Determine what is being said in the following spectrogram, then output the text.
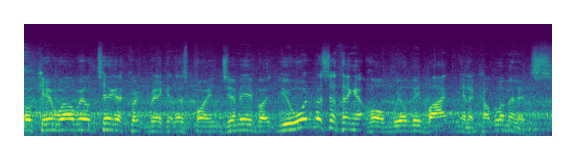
OK, well, we'll take a quick break at this point, Jimmy, but you won't miss a thing at home. We'll be back in a couple of minutes.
